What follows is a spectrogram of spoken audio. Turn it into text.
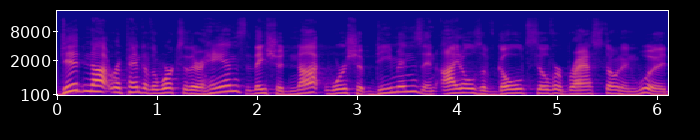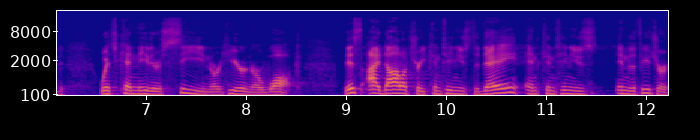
did not repent of the works of their hands, that they should not worship demons and idols of gold, silver, brass, stone, and wood, which can neither see nor hear nor walk. This idolatry continues today and continues into the future.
